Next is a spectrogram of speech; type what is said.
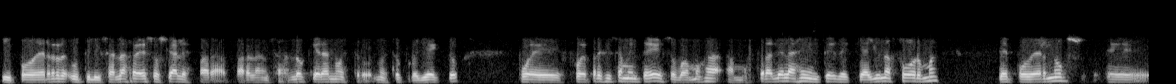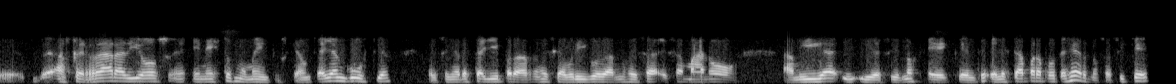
y poder utilizar las redes sociales para, para lanzar lo que era nuestro, nuestro proyecto, pues fue precisamente eso, vamos a, mostrarle a la gente de que hay una forma de podernos eh, aferrar a Dios en, estos momentos, que aunque haya angustia, el Señor está allí para darnos ese abrigo, darnos esa, esa mano amiga y, y decirnos que, que él, él, está para protegernos. Así que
